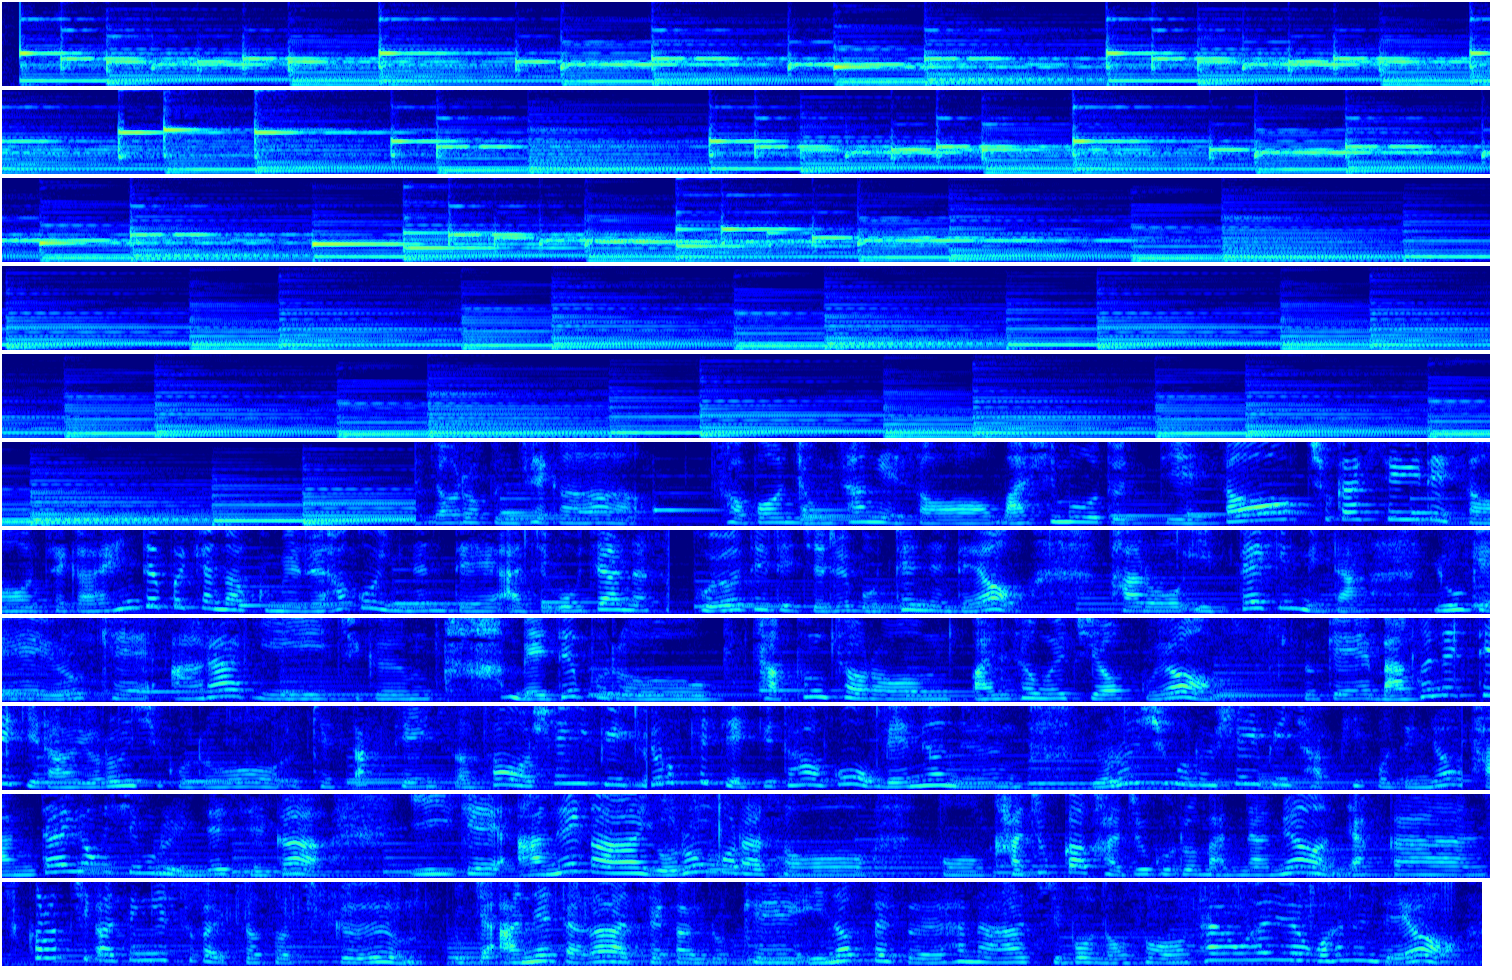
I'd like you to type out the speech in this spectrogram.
저번 영상에서 마시모 도띠에서 추가 세일해서 제가 핸드백 하나 구매를 하고 있는데 아직 오지 않아서 보여드리지를 못했는데요. 바로 이 백입니다. 요게 이렇게 알알이 지금 다 매듭으로 작품처럼 완성을 지었고요. 요게 magnetic이라 이런 식으로 이렇게 딱 돼 있어서 shape이 이렇게 되기도 하고 매면은 이런 식으로 shape이 잡히거든요. 반달 형식으로 있는데 제가 이게 안에가 이런 거 라서 어, 가죽과 가죽으로 만나면 약간 스크러치가 생길 수가 있어서 지금 여기 안에다가 제가 이렇게 이너백을 하나 집어넣어서 사용하려고 하는데요.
